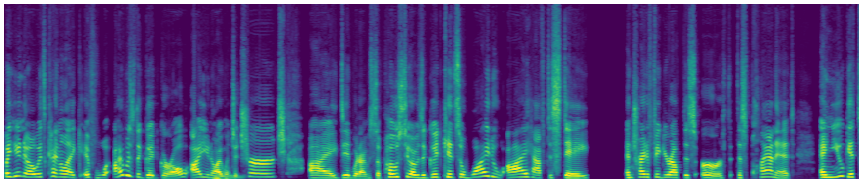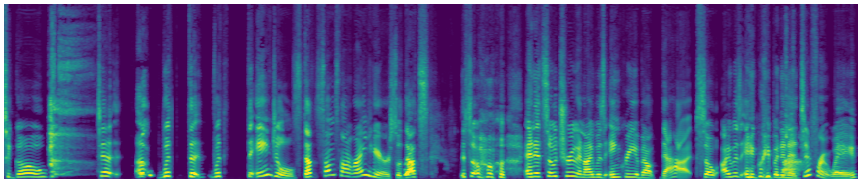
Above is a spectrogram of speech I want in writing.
But you know, it's kind of like if wh- I was the good girl, I, you know, I went to Mhm. church, I did what I was supposed to, I was a good kid. So why do I have to stay and try to figure out this earth, this planet, and you get to go to up with the with the angels. That something's not right here. So that's so and it's so true and I was angry about that. So I was angry but in a different way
